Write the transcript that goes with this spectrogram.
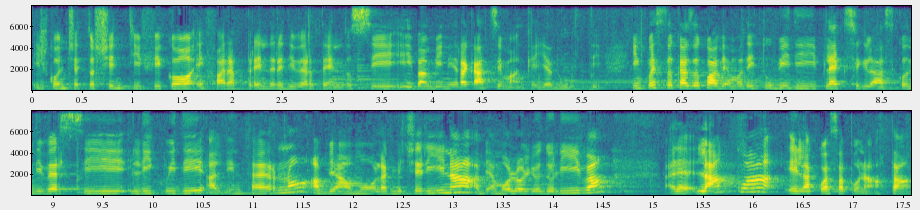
il concetto scientifico e fare apprendere divertendosi i bambini, i ragazzi ma anche gli adulti. In questo caso qua abbiamo dei tubi di plexiglass con diversi liquidi all'interno, abbiamo la glicerina, abbiamo l'olio d'oliva, l'acqua e l'acqua saponata.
